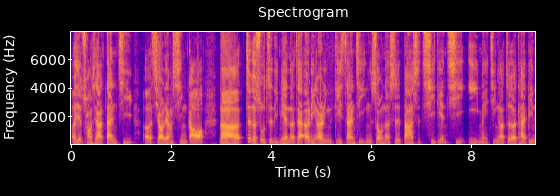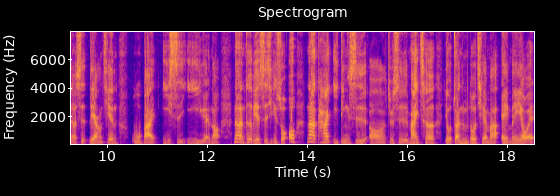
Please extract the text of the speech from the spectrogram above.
而且创下单季呃销量新高哦。那这个数字里面呢，在二零二零第三季营收呢是八十七点七亿美金啊，这。台币呢是两千五百一十一亿元哦，那很特别的事情说哦，那他一定是哦，就是卖车有赚那么多钱吗？哎，没有哎，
